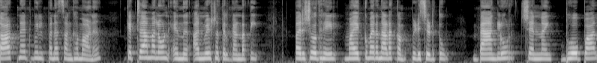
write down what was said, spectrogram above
ഡാർക്ക് നെറ്റ് വിൽപ്പന സംഘമാണ് കെറ്റാമലോൺ എന്ന് അന്വേഷണത്തിൽ കണ്ടെത്തി. പരിശോധനയിൽ മയക്കുമരുന്നടക്കം പിടിച്ചെടുത്തു. ബാംഗ്ലൂർ ചെന്നൈ ഭോപ്പാൽ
